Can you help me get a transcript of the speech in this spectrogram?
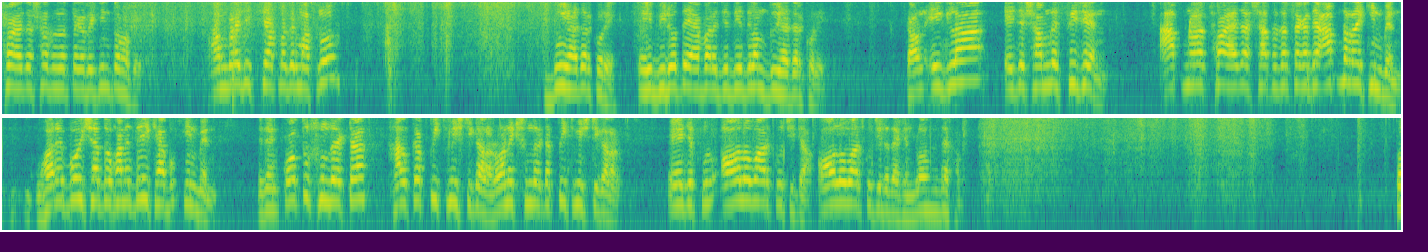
ছয় হাজার, সাত হাজার টাকা দিয়ে কিনতে হবে। আমরাই দিচ্ছি আপনাদের মাত্র দুই হাজার করে। এই ভিডিওতে অ্যাভারেজে দিয়ে দিলাম দুই হাজার করে। কারণ এইগুলা, এই যে সামনে সিজন আপনারা ছয় হাজার, সাত হাজার টাকা দিয়ে আপনারাই কিনবেন। ঘরে বৈশা দোকানে দিয়েই খাব কিনবেন। দেখেন কত সুন্দর একটা হালকা পিচ মিষ্টি কালার, অনেক সুন্দর একটা পিচ মিষ্টি কালার। এই যে ফুল অল ওভার কুচিটা অল ওভার কুচিটা দেখেন ব্লাউজ দেখাব। তো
